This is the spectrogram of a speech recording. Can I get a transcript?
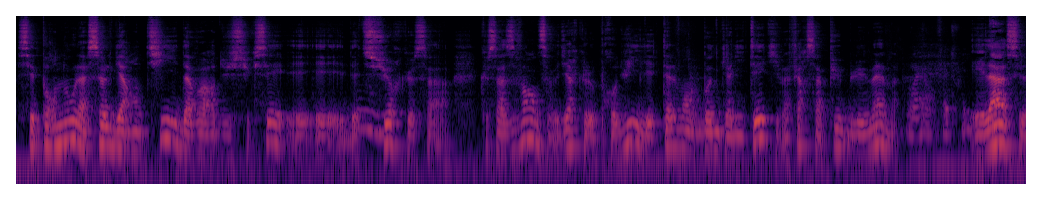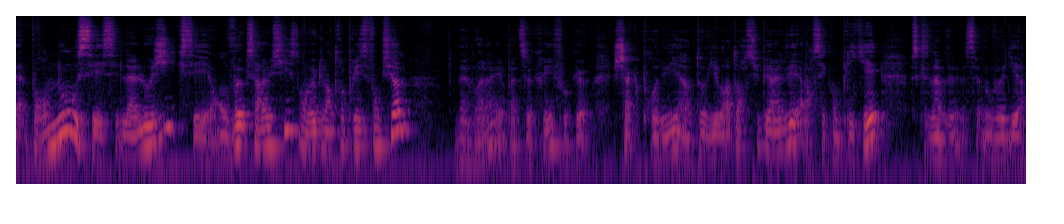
c'est pour nous la seule garantie d'avoir du succès et, et d'être sûr que ça, que ça se vende. Ça veut dire que le produit il est tellement de bonne qualité qu'il va faire sa pub lui-même. Ouais, en fait, oui. Et là, c'est pour nous, c'est de la logique. C'est on veut que ça réussisse, on veut que l'entreprise fonctionne. Ben voilà, il n'y a pas de secret. Il faut que chaque produit ait un taux vibratoire super élevé. Alors c'est compliqué parce que ça, nous veut dire,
